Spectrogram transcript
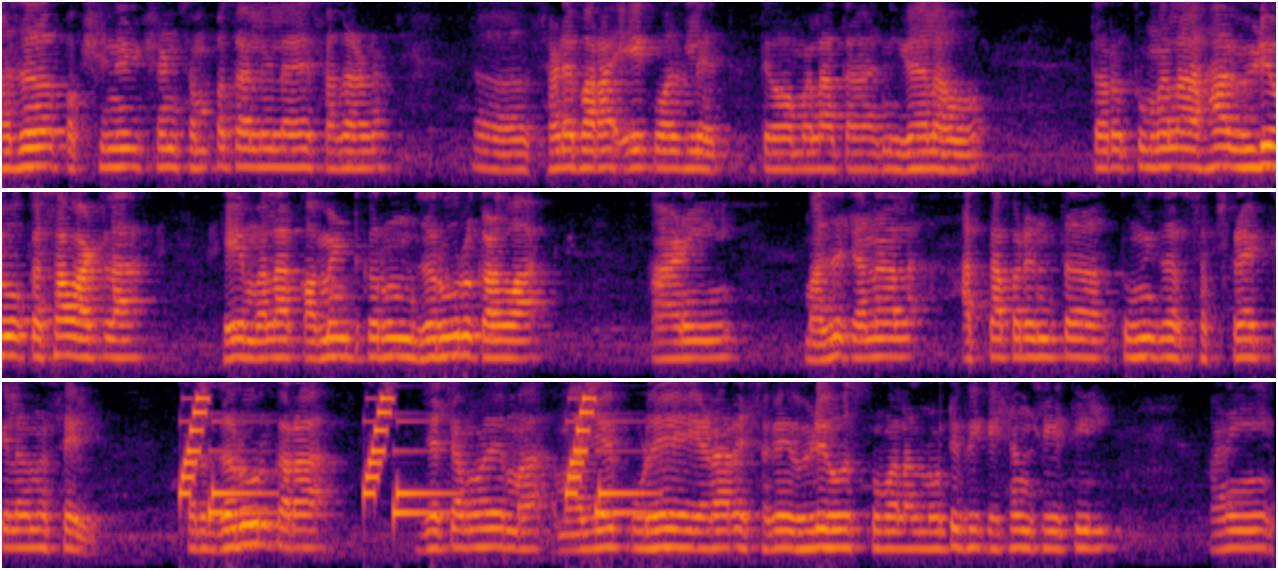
माझं पक्षीनिरीक्षण संपत आलेलं आहे. साधारण साडेबारा एक वाजलेत तेव्हा मला आता निघायला हवं. तर तुम्हाला हा व्हिडिओ कसा वाटला हे मला कॉमेंट करून जरूर कळवा. आणि माझं चॅनल आत्तापर्यंत तुम्ही जर सबस्क्राईब केलं नसेल तर जरूर करा. ज्याच्यामुळे मा माझे पुढे येणारे सगळे व्हिडिओज तुम्हाला नोटिफिकेशन्स येतील. आणि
